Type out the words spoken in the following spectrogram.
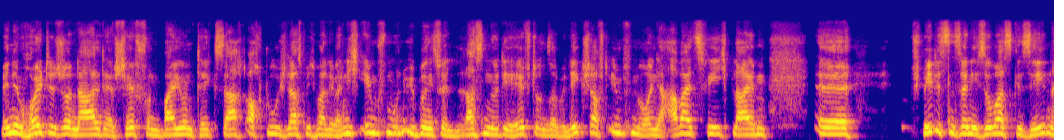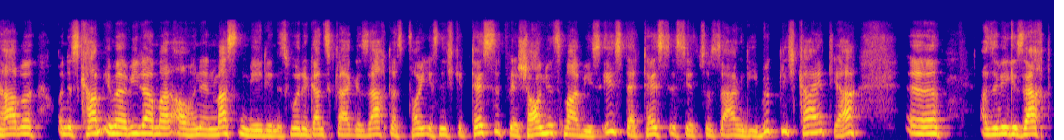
Wenn im Heute-Journal der Chef von BioNTech sagt, ach du, ich lasse mich mal lieber nicht impfen und übrigens, wir lassen nur die Hälfte unserer Belegschaft impfen, wir wollen ja arbeitsfähig bleiben. Äh, spätestens, wenn ich sowas gesehen habe, und es kam immer wieder mal auch in den Massenmedien, es wurde ganz klar gesagt, das Zeug ist nicht getestet, wir schauen jetzt mal, wie es ist. Der Test ist jetzt sozusagen die Wirklichkeit, ja. Äh, also wie gesagt,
